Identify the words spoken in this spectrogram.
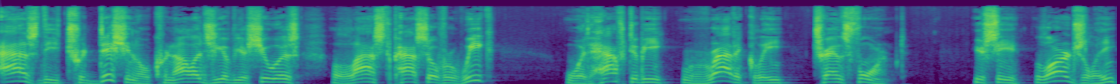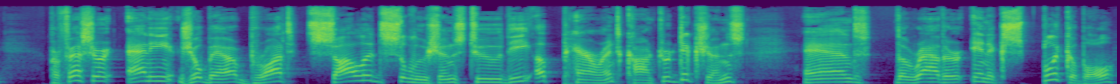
as the traditional chronology of Yeshua's last Passover week would have to be radically transformed. You see, largely, Professor Annie Jaubert brought solid solutions to the apparent contradictions and the rather inexplicable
